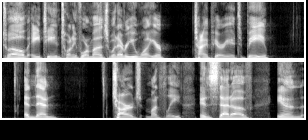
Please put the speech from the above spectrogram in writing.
12, 18, 24 months, whatever you want your time period to be, and then charge monthly instead of in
